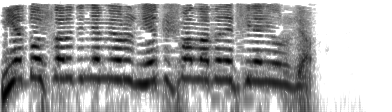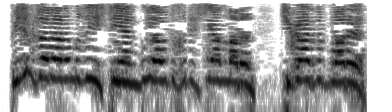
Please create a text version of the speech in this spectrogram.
Niye dostları dinlemiyoruz? Niye düşmanlardan etkileniyoruz ya? Bizim zararımızı isteyen bu Yahudi Hristiyanların çıkardıkları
